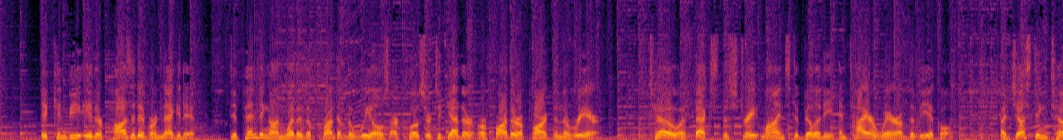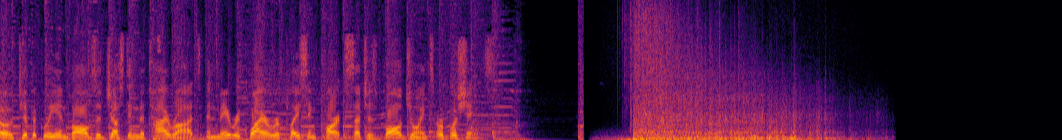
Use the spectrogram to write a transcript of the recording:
It can be either positive or negative, depending on whether the front of the wheels are closer together or farther apart than the rear. Toe affects the straight line stability and tire wear of the vehicle. Adjusting toe typically involves adjusting the tie rods and may require replacing parts such as ball joints or bushings.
